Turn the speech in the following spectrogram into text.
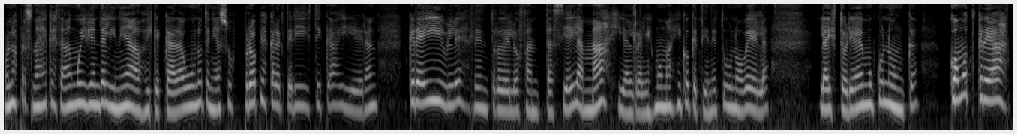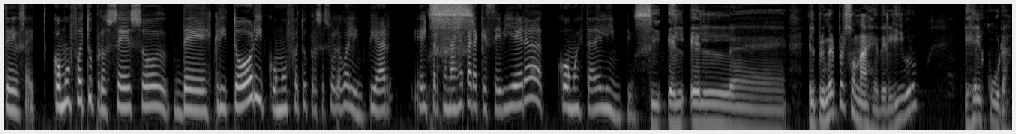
unos personajes que estaban muy bien delineados y que cada uno tenía sus propias características y eran creíbles dentro de la fantasía y la magia, el realismo mágico que tiene tu novela, la historia de Mucununca. ¿Cómo creaste? O sea, ¿Cómo fue tu proceso de escritor y cómo fue tu proceso luego de limpiar el personaje para que se viera cómo está de limpio? Sí, el, el, eh, el primer personaje del libro es el cura,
